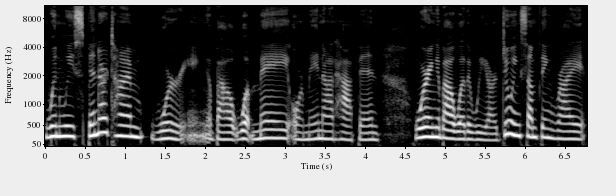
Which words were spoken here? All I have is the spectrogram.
When we spend our time worrying about what may or may not happen, worrying about whether we are doing something right,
